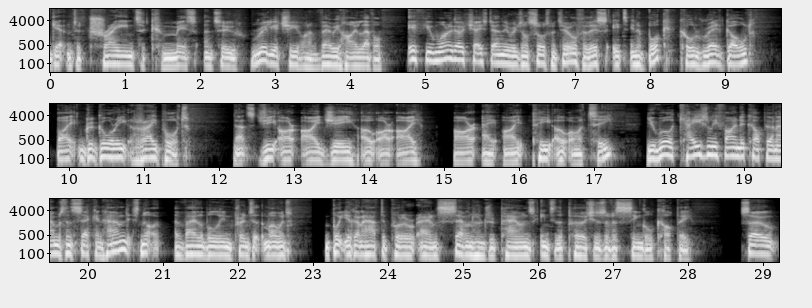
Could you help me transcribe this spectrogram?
get them to train, to commit, and to really achieve on a very high level. If you want to go chase down the original source material for this, it's in a book called Red Gold by Grigory Raiport. That's G R I G O R I R A I P O R T. You will occasionally find a copy on Amazon secondhand. It's not available in print at the moment but you're going to have to put around £700 into the purchase of a single copy. So,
